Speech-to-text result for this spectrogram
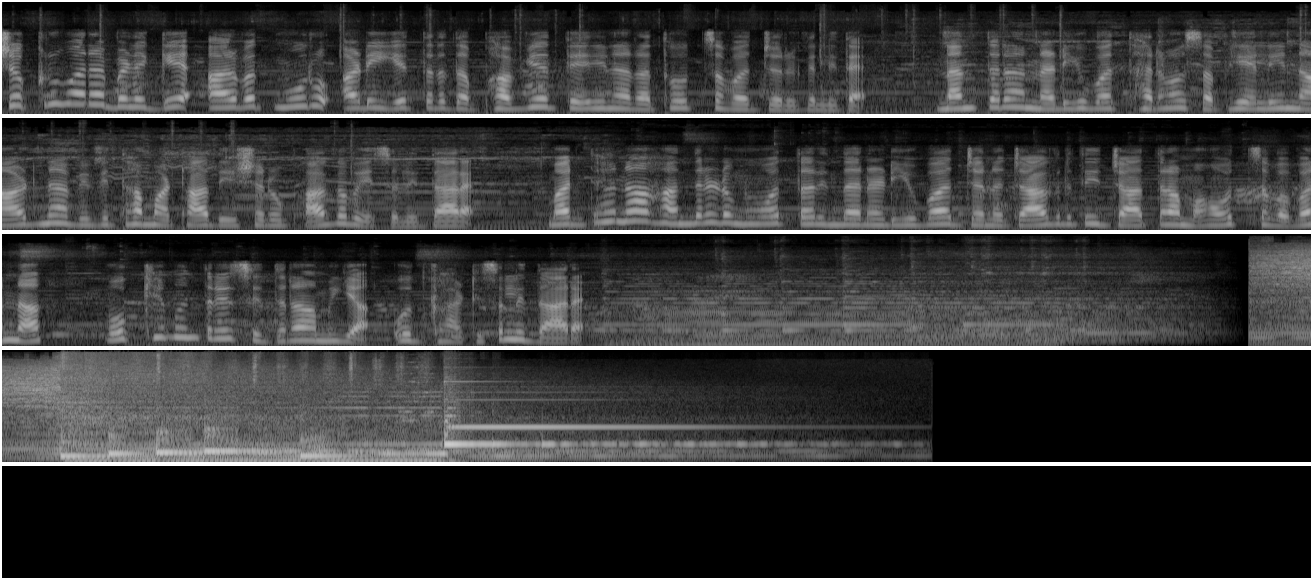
ಶುಕ್ರವಾರ ಬೆಳಗ್ಗೆ ಅರವತ್ಮೂರು ಅಡಿ ಎತ್ತರದ ಭವ್ಯ ತೇರಿನ ರಥೋತ್ಸವ ಜರುಗಲಿದೆ. ನಂತರ ನಡೆಯುವ ಧರ್ಮಸಭೆಯಲ್ಲಿ ನಾಡಿನ ವಿವಿಧ ಮಠಾಧೀಶರು ಭಾಗವಹಿಸಲಿದ್ದಾರೆ. ಮಧ್ಯಾಹ್ನ ಹನ್ನೆರಡು ಮೂವತ್ತರಿಂದ ನಡೆಯುವ ಜನಜಾಗೃತಿ ಜಾತ್ರಾ ಮಹೋತ್ಸವವನ್ನು ಮುಖ್ಯಮಂತ್ರಿ ಸಿದ್ದರಾಮಯ್ಯ ಉದ್ಘಾಟಿಸಲಿದ್ದಾರೆ.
